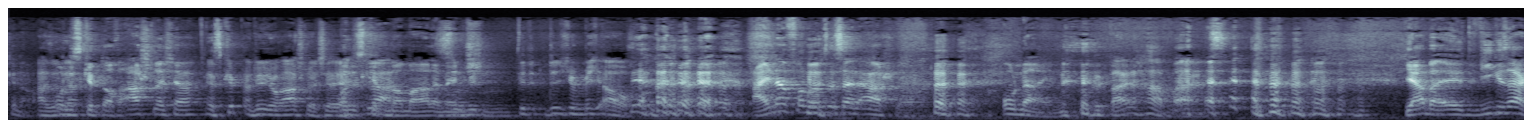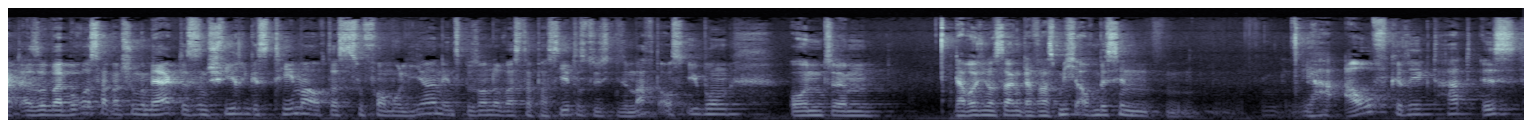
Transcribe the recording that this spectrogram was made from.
Genau. Also und das- es gibt auch Arschlöcher. es gibt natürlich auch Arschlöcher. Und es gibt normale Menschen. So wie, wie dich und mich auch. Einer von uns ist ein Arschloch. Oh nein. Wir beide haben eins. Ja, aber äh, wie gesagt, also bei Boris hat man schon gemerkt, das ist ein schwieriges Thema, auch das zu formulieren, insbesondere was da passiert ist durch diese Machtausübung. Und ähm, da wollte ich noch sagen, was mich auch ein bisschen ja, aufgeregt hat, ist,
